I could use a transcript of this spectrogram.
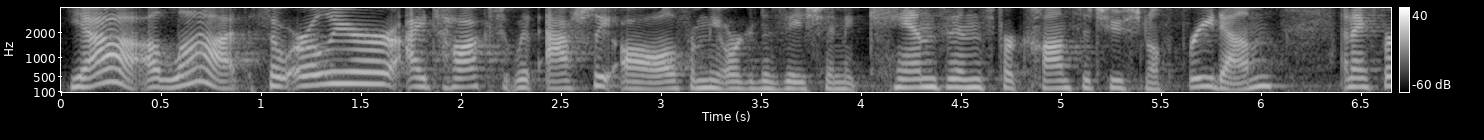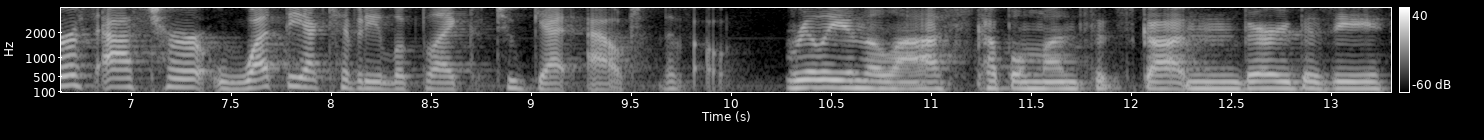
Yeah, a lot. So earlier I talked with Ashley All from the organization Kansans for Constitutional Freedom, and I first asked her what the activity looked like to get out the vote. Really, in the last couple months, it's gotten very busy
